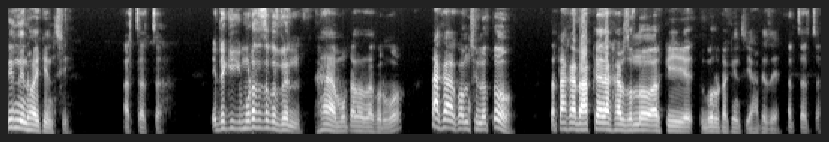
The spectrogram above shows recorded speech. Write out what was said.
তিন দিন হয় কিনছি। আচ্ছা আচ্ছা। এটা কি মোটা তাজা করবেন? হ্যাঁ মোটা তাজা করব। টাকা কম ছিল তো। টাকা ডাটকায় রাখার জন্য আর কি গরুটা কিনছি হাটে যে আচ্ছা আচ্ছা।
